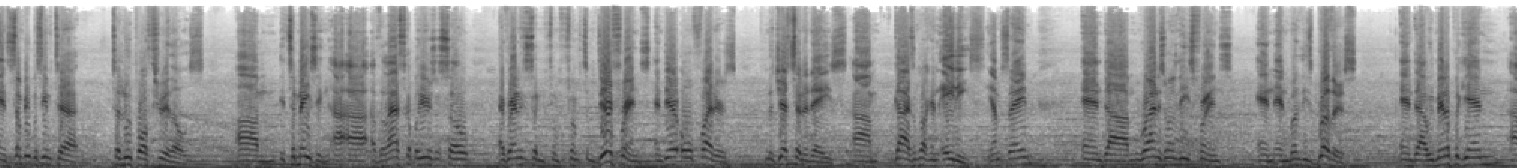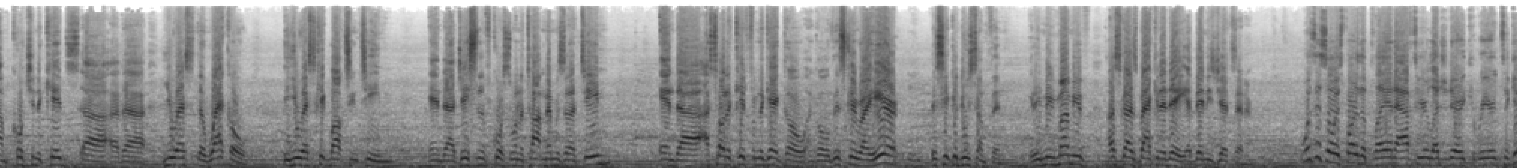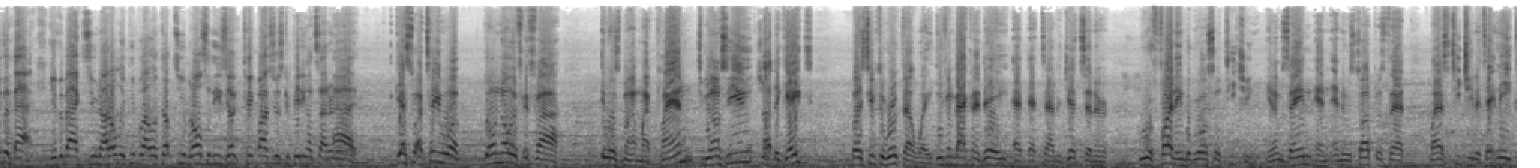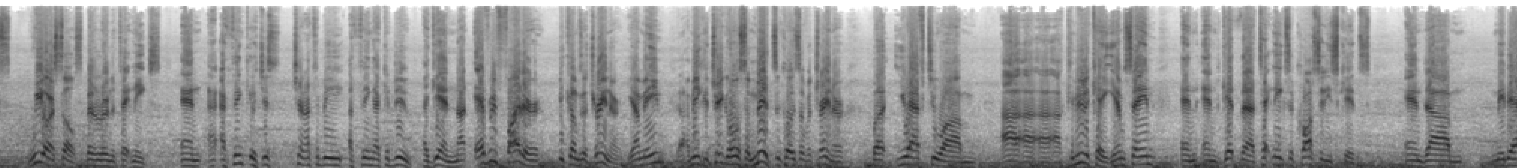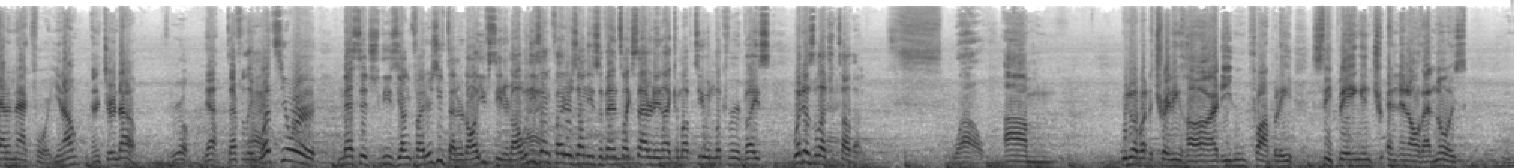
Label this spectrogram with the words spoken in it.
And some people seem to to loop all three of those. Um, it's amazing. Uh, uh, of the last couple of years or so, I've ran into some from, from some dear friends and dear old fighters from the Jet Center days. Um, guys, I'm talking 80s. You know what I'm saying? And um, Ryan is one of these friends and, and one of these brothers. And uh, we met up again, um, coaching the kids, uh, the U.S. the WAKO, the U.S. kickboxing team. And uh, Jason, of course, one of the top members of our team. And uh, I saw the kid from the get-go and go, this kid right here, this kid could do something. And he remind me of us guys back in the day at Benny's Jet Center. Was this always part of the plan after your legendary career to give it back? Give it back to not only people that looked up to you, but also these young kickboxers competing on Saturday Uh, night? guess what? I tell you what. Don't know if if uh, it was my, my plan to be honest with you at the gate, but it seemed to work that way. Even back in the day at, at uh, the Jet Center, we were fighting, but we were also teaching. You know what I'm saying? And and it was taught to us that by us teaching the techniques, we ourselves better learn the techniques. And I, I think it just turned out to be a thing I could do. Again, not every fighter becomes a trainer. You know what I mean? I mean, you can treat hold some mitts and call yourself a trainer, but you have to um, uh, uh, uh, communicate. You know what I'm saying? And and get the techniques across to these kids. And um, maybe I had a knack for it, you know? And it turned out. For real. Yeah, definitely. All right. What's your message to these young fighters? You've done it all. You've seen it all. When these young fighters on these events like Saturday night come up to you and look for advice, what does the legend tell them? Wow. Um, we know about the training hard, eating properly, sleeping, and, tr- and, and all that noise.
